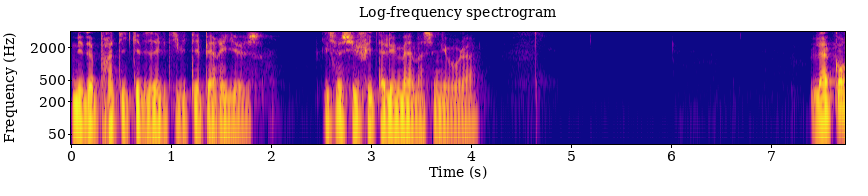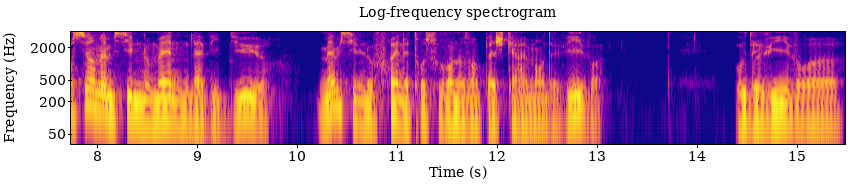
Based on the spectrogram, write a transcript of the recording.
ni de pratiquer des activités périlleuses. Il se suffit à lui-même à ce niveau-là. L'inconscient, même s'il nous mène la vie dure, même s'il nous freine et trop souvent nous empêche carrément de vivre, ou de vivre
